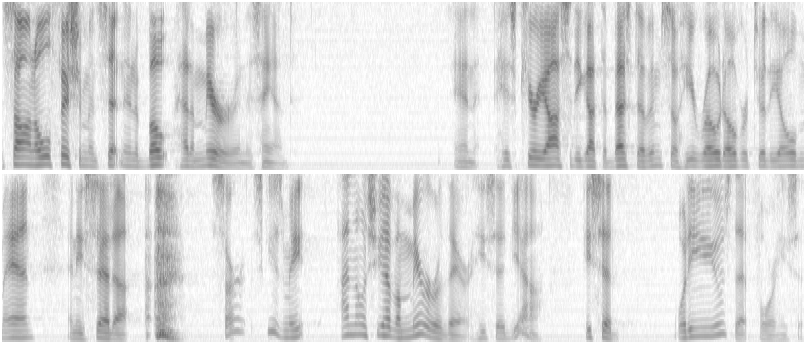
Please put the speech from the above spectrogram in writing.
and saw an old fisherman sitting in a boat, had a mirror in his hand. And his curiosity got the best of him, so he rode over to the old man and he said, uh, Sir, excuse me, I notice you have a mirror there. He said, Yeah. He said, What do you use that for? He said,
